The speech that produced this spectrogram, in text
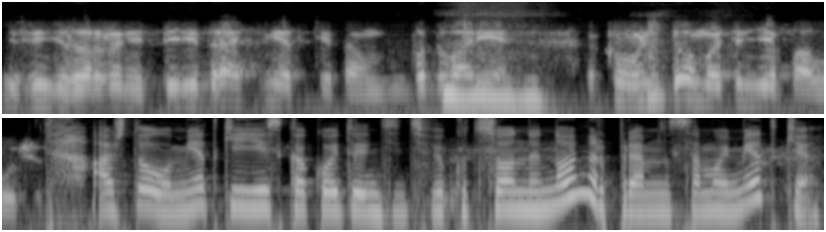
извините за выражение, передрать метки там во дворе какого-нибудь дома, это не получится. А что, у метки есть какой-то идентификационный номер прямо на самой метке?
